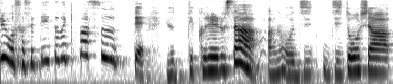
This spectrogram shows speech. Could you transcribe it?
理をさせていただきますって言ってくれるさ、あの、自動車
